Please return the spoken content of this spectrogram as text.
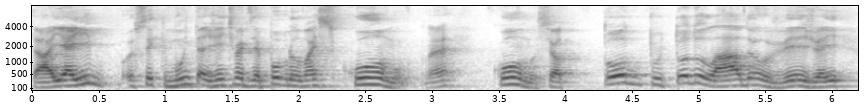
Tá? E aí eu sei que muita gente vai dizer, pô, Bruno, mas como? Né? Como? Se ó, todo, por todo lado eu vejo aí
